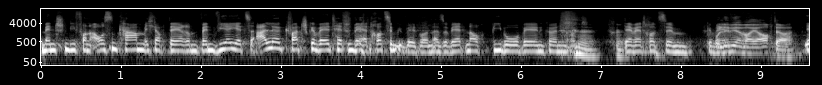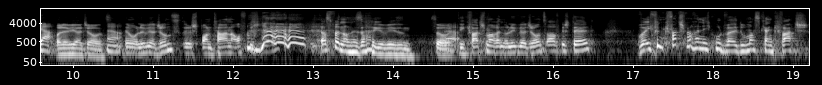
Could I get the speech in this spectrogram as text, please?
Menschen, die von außen kamen, ich glaube, deren, wenn wir jetzt alle Quatsch gewählt hätten, wäre er trotzdem gewählt worden. Also wir hätten auch Bibo wählen können und der wäre trotzdem gewählt. Olivia war ja auch da. Ja. Olivia Jones. Ja. Olivia Jones äh, spontan aufgestellt. das wäre noch eine Sache gewesen. So, Ja. die Quatschmacherin Olivia Jones aufgestellt. Aber ich finde Quatschmacher nicht gut, weil du machst keinen Quatsch.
